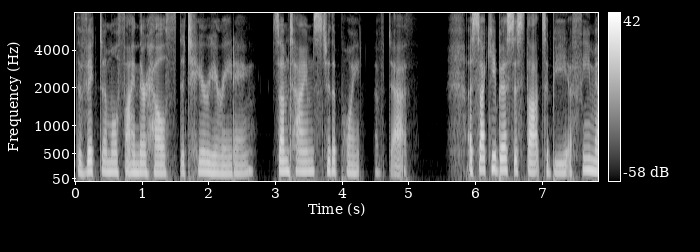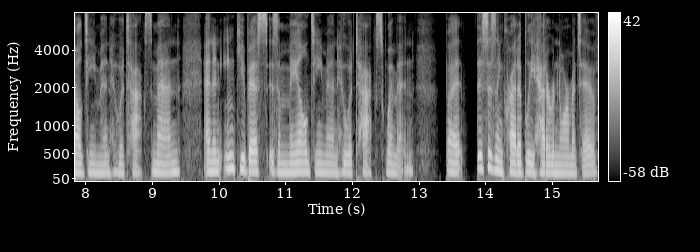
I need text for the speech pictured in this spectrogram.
the victim will find their health deteriorating, sometimes to the point of death. A succubus is thought to be a female demon who attacks men, and an incubus is a male demon who attacks women. But this is incredibly heteronormative,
